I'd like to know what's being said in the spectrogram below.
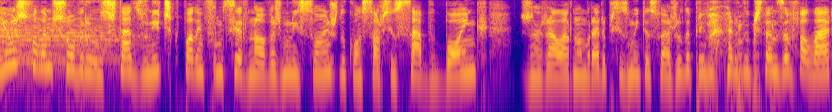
E hoje falamos sobre os Estados Unidos que podem fornecer novas munições do consórcio Saab-Boeing. General Arno Moreira, preciso muito da sua ajuda, primeiro, do que estamos a falar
